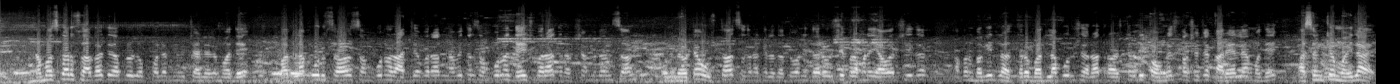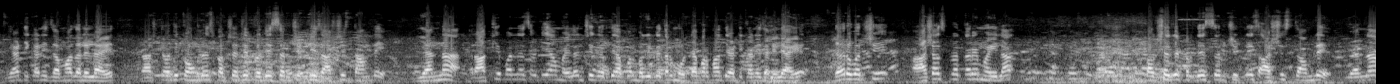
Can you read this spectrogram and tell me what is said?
नमस्कार स्वागत आहे आपलं लोकपालक न्यूज चॅनलमध्ये. बदलापूरसह संपूर्ण राज्यभरात नव्हे तर संपूर्ण देशभरात रक्षाबंधन सण मोठ्या उत्साहात साजरा केला जातो. आणि दरवर्षीप्रमाणे यावर्षी जर आपण बघितलं तर बदलापूर शहरात राष्ट्रवादी काँग्रेस पक्षाच्या कार्यालयामध्ये असंख्य महिला या ठिकाणी जमा झालेल्या आहेत. राष्ट्रवादी काँग्रेस पक्षाचे प्रदेश सरचिटणीस आशिष तांबे यांना राखी बांधण्यासाठी या महिलांची गर्दी आपण बघितली तर मोठ्या प्रमाणात या ठिकाणी झालेली आहे. दरवर्षी अशाच प्रकारे महिला पक्षाचे प्रदेश सरचिटणीस आशिष तांबले यांना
